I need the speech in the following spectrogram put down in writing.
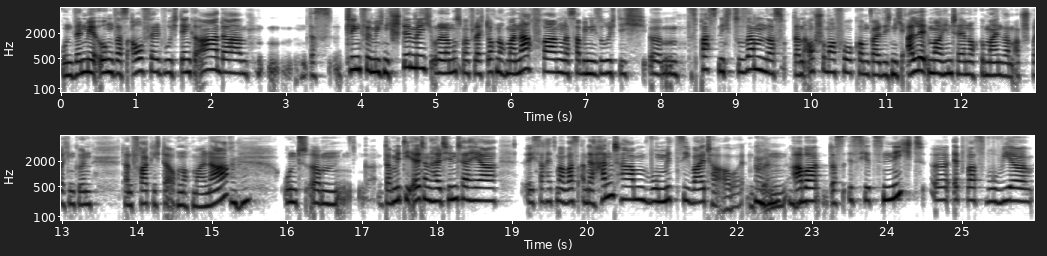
Und wenn mir irgendwas auffällt, wo ich denke, ah, da, das klingt für mich nicht stimmig oder da muss man vielleicht doch nochmal nachfragen, das habe ich nicht so richtig, ähm, das passt nicht zusammen, das dann auch schon mal vorkommt, weil sich nicht alle immer hinterher noch gemeinsam absprechen können, dann frage ich da auch nochmal nach. Mhm. Und ähm, damit die Eltern halt hinterher, ich sage jetzt mal, was an der Hand haben, womit sie weiterarbeiten können. Mhm, mhm, Aber das ist jetzt nicht äh, etwas, wo wir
